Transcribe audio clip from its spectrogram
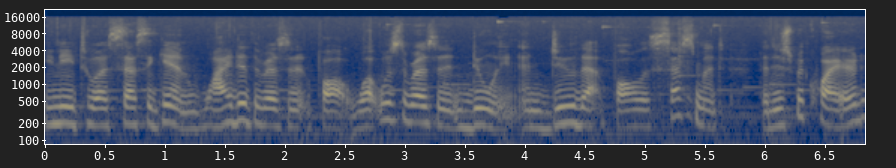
you need to assess again why did the resident fall? What was the resident doing? And do that fall assessment that is required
